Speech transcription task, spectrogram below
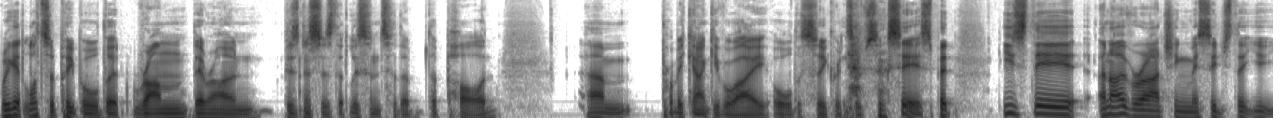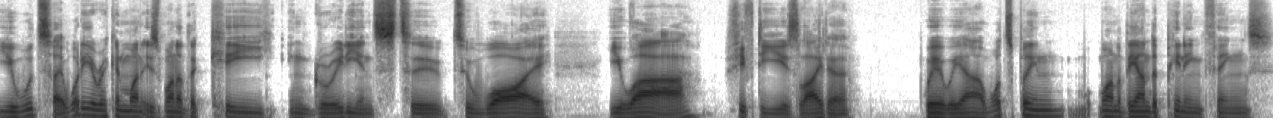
We get lots of people that run their own businesses that listen to the the pod. Um, probably can't give away all the secrets of success, but is there an overarching message that you, you would say? What do you reckon one is one of the key ingredients to to why you are 50 years later, where we are. What's been one of the underpinning things,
